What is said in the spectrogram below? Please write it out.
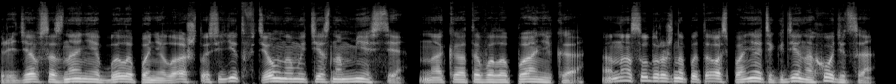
Придя в сознание, Белла поняла, что сидит в темном и тесном месте. Накатывала паника. Она судорожно пыталась понять, где находится.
